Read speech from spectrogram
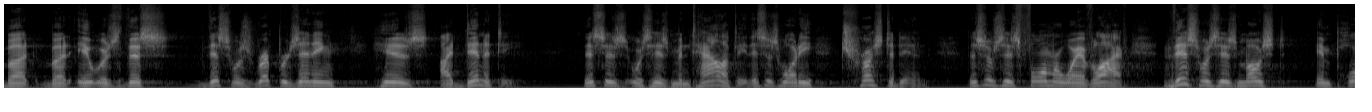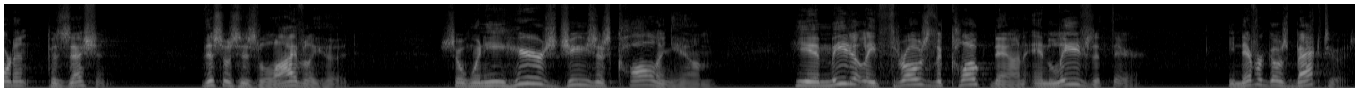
But, but it was this, this was representing his identity. This is, was his mentality. This is what he trusted in. This was his former way of life. This was his most important possession. This was his livelihood. So when he hears Jesus calling him, he immediately throws the cloak down and leaves it there. He never goes back to it.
